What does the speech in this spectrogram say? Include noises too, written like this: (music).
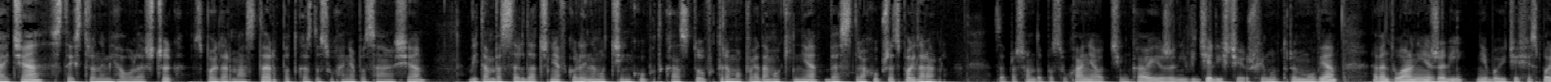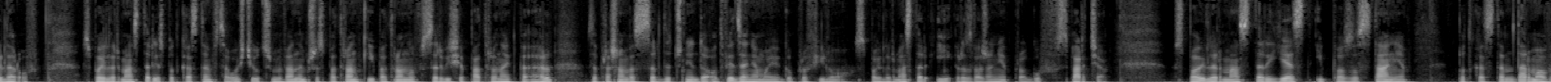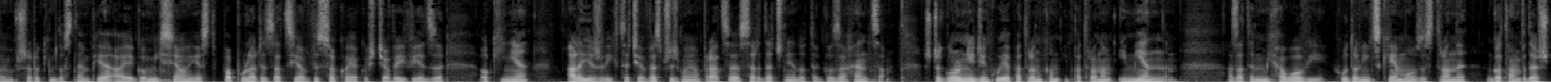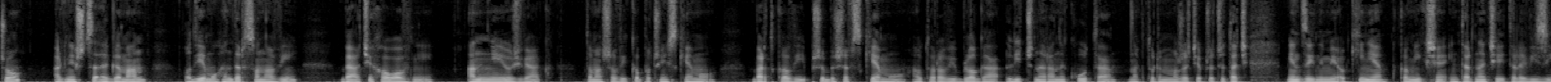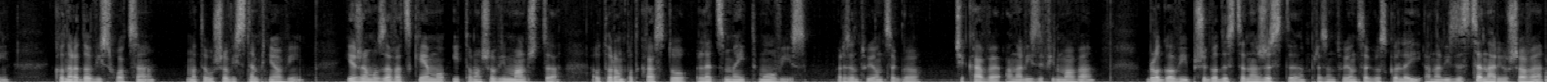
Witajcie, z tej strony Michał Oleszczyk, Spoilermaster, podcast do słuchania po seansie. Witam Was serdecznie w kolejnym odcinku podcastu, w którym opowiadam o kinie bez strachu przed spoilerami. Zapraszam do posłuchania odcinka, jeżeli widzieliście już film, o którym mówię, ewentualnie jeżeli nie boicie się spoilerów. Spoilermaster jest podcastem w całości utrzymywanym przez patronki i patronów w serwisie patronite.pl. Zapraszam Was serdecznie do odwiedzenia mojego profilu Spoilermaster i rozważenie progów wsparcia. Spoilermaster jest i pozostanie podcastem darmowym w szerokim dostępie, a jego misją jest popularyzacja wysokojakościowej wiedzy o kinie, ale jeżeli chcecie wesprzeć moją pracę, serdecznie do tego zachęcam. Szczególnie dziękuję patronkom i patronom imiennym, a zatem Michałowi Chudolińskiemu ze strony Gotam w deszczu, Agnieszce Egeman, Odjemu Hendersonowi, Beacie Hołowni, Annie Jóźwiak, Tomaszowi Kopoczyńskiemu, Bartkowi Przybyszewskiemu, autorowi bloga Liczne Rany Kłute, na którym możecie przeczytać m.in. o kinie, komiksie, internecie i telewizji, Konradowi Słoce, Mateuszowi Stępniowi, Jerzemu Zawackiemu i Tomaszowi Mączce, autorom podcastu Let's Make Movies, prezentującego ciekawe analizy filmowe, blogowi Przygody Scenarzysty, prezentującego z kolei analizy scenariuszowe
